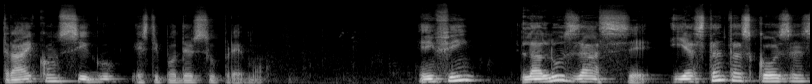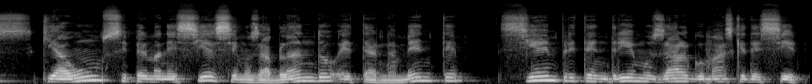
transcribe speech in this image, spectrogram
trae consigo este poder supremo. En fin, la luz hace y es tantas cosas que aun si permaneciésemos hablando eternamente, siempre tendríamos algo más que decir,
